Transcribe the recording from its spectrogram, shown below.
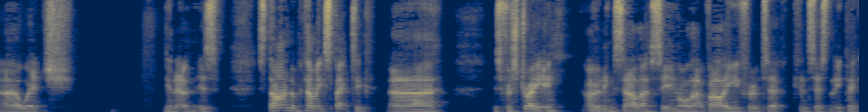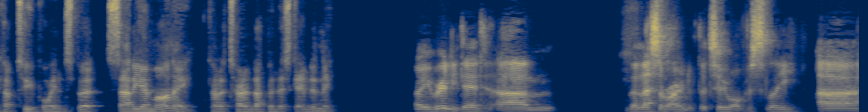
uh, which you know is starting to become expected. Uh, it's frustrating owning Salah, seeing all that value for him to consistently pick up two points. But Sadio Mane kind of turned up in this game, didn't he? Oh, he really did. Um, the lesser owned of the two, obviously. Uh,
